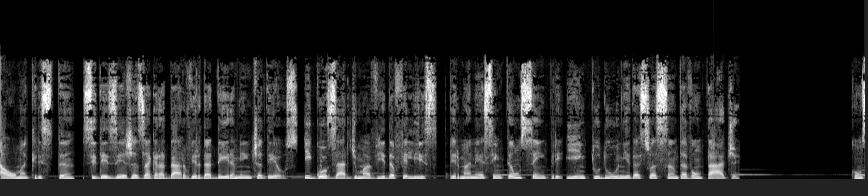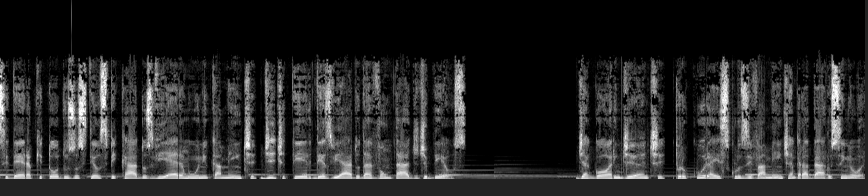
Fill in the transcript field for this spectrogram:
alma cristã, se desejas agradar verdadeiramente a Deus e gozar de uma vida feliz, permanece então sempre e em tudo unida à sua santa vontade. Considera que todos os teus pecados vieram unicamente de te ter desviado da vontade de Deus. De agora em diante, procura exclusivamente agradar o Senhor.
